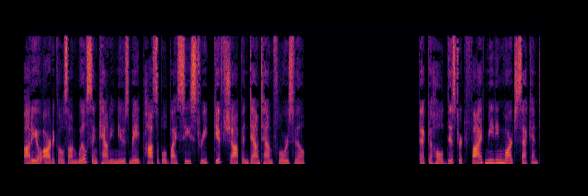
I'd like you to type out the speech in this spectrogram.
Audio articles on Wilson County News made possible by C Street Gift Shop in downtown Floresville. Beck to hold District 5 meeting March 2nd.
